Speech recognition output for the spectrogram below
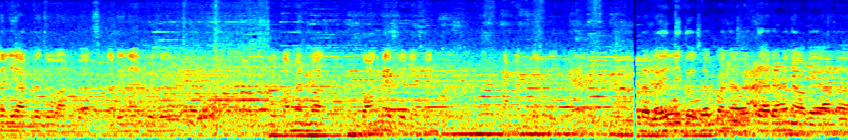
ફાઇનલી આપણે જો અનબોક્સ કરી નાખ્યું છે. કમેન્ટમાં કોંગ્રેચ્યુલેશન લઈ લીધો છે, પણ હવે અત્યારે છે ને હવે આના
